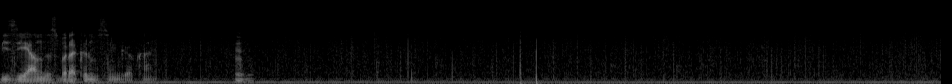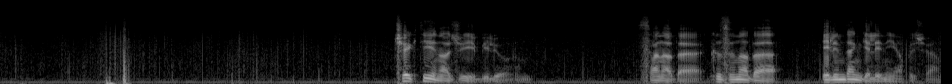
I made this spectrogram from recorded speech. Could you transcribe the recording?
Bizi yalnız bırakır mısın Gökhan? Çektiğin acıyı biliyorum. Sana da, kızına da elimden geleni yapacağım.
